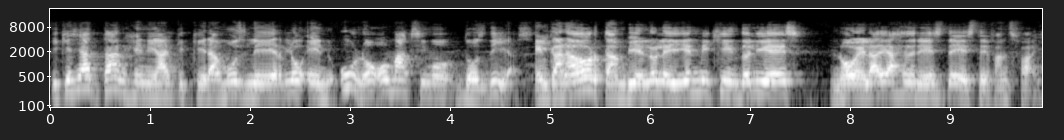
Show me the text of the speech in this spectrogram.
y que sea tan genial que queramos leerlo en uno o máximo dos días. El ganador también lo leí en mi Kindle y es novela de ajedrez de Stefan Zweig.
